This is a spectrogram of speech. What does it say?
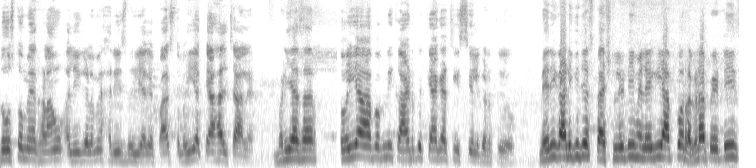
दोस्तों मैं खड़ा हूँ अलीगढ़ में हरीश भैया के पास। तो भैया क्या हाल चाल है? बढ़िया सर। तो भैया आप अपनी कार्ड पे क्या क्या चीज़ सेल करते हो? मेरी गाड़ी की जो स्पेशलिटी मिलेगी आपको रगड़ा पेटीज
